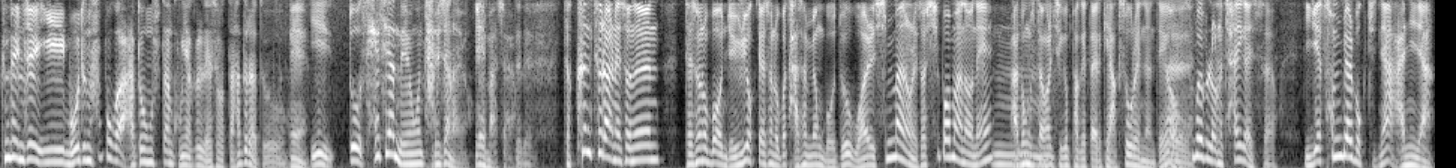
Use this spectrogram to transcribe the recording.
근데 이제 이 모든 후보가 아동 수당 공약을 내세웠다 하더라도 네. 이또 세세한 내용은 다르잖아요. 예, 맞아요. 네네. 그러니까 큰 틀 안에서는 대선 후보 이제 유력 대선 후보 다섯 명 모두 월 10만 원에서 15만 원의 음. 아동 수당을 지급하겠다 이렇게 약속을 했는데요. 네. 후보별로는 차이가 있어요. 이게 선별 복지냐 아니냐.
